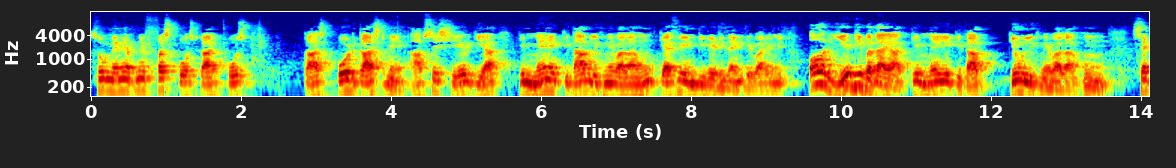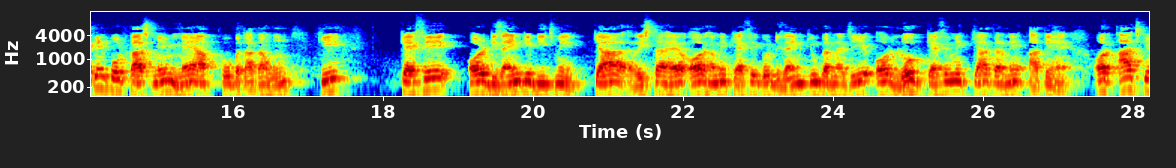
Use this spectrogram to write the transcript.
सो so, मैंने अपने first post post cast podcast में आपसे शेयर किया कि मैं एक किताब लिखने वाला हूँ कैफ़े इंटीरियर डिज़ाइन के बारे में। और ये भी बताया कि मैं ये किताब क्यों लिखने वाला हूँ। सेकेंड पॉडकास्ट में मैं आपको बताता हूँ कि कैफ़े और डिज़ाइन के बीच में क्या रिश्ता है और हमें कैफ़े को डिज़ाइन क्यों करना चाहिए और लोग कैफ़े में क्या करने आते हैं। और आज के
